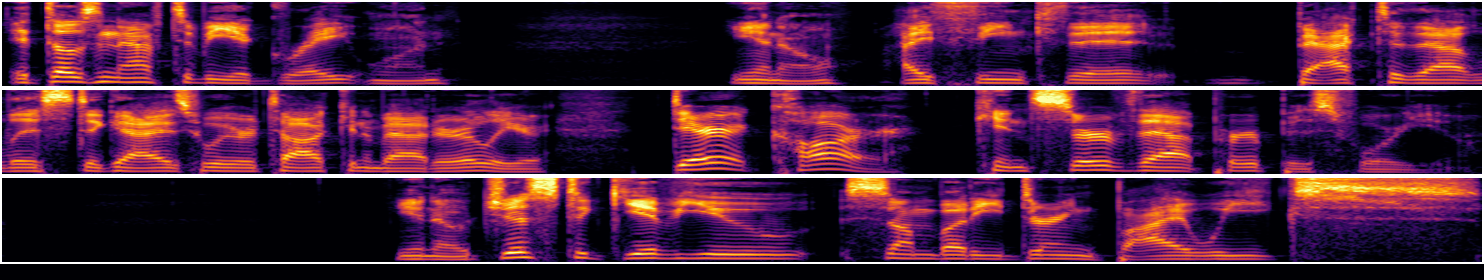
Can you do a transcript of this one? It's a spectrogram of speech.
It doesn't have to be a great one. You know, I think that back to that list of guys we were talking about earlier, Derek Carr can serve that purpose for you. You know, just to give you somebody during bye weeks,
